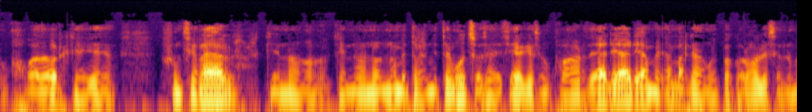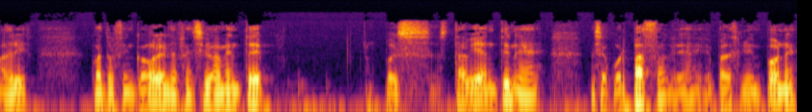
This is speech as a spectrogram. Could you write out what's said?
un jugador que funcional, que no que no, no, no me transmite mucho. Se decía que es un jugador de área, área. Ha marcado muy pocos goles en el Madrid, cuatro o cinco goles defensivamente. Pues está bien, tiene ese cuerpazo que, que parece que impone,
